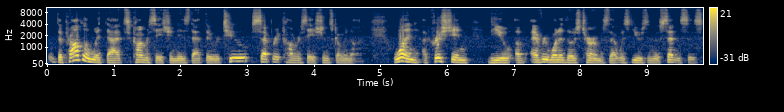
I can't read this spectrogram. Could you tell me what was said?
the problem with that conversation is that there were two separate conversations going on. One, a Christian view of every one of those terms that was used in those sentences,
